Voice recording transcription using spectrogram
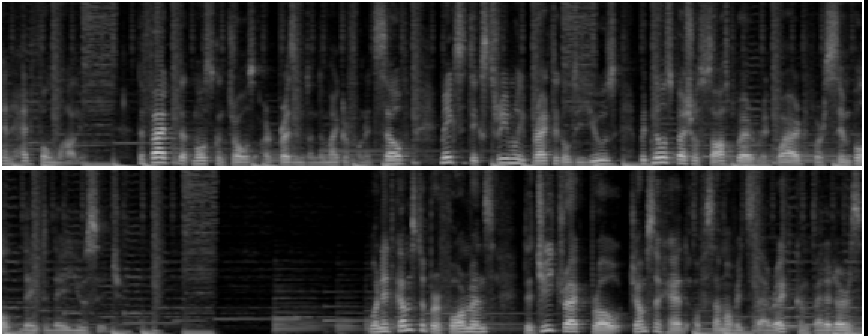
and headphone volume. The fact that most controls are present on the microphone itself makes it extremely practical to use with no special software required for simple day-to-day -day usage. When it comes to performance, the G-Track Pro jumps ahead of some of its direct competitors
